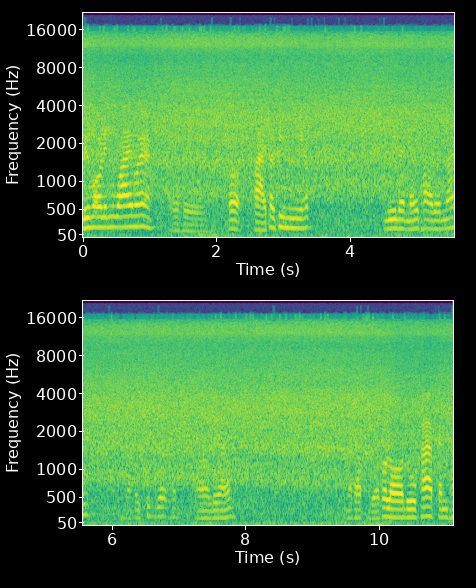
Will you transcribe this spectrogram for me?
ลืมเอาเลนวายมาโอ้โหก็ถ่ายเท่าที่มีครับ มีแบบไหนถ่ายแบบนั้นอย่าไปคิดเยอะครับเอาเดี๋ยวนะครับ เดี๋ยวก็รอดูภาพกันท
